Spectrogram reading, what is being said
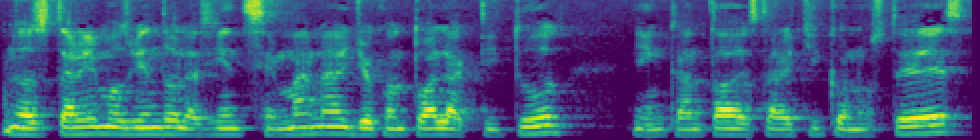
Nos estaremos viendo la siguiente semana, yo con toda la actitud y encantado de estar aquí con ustedes.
